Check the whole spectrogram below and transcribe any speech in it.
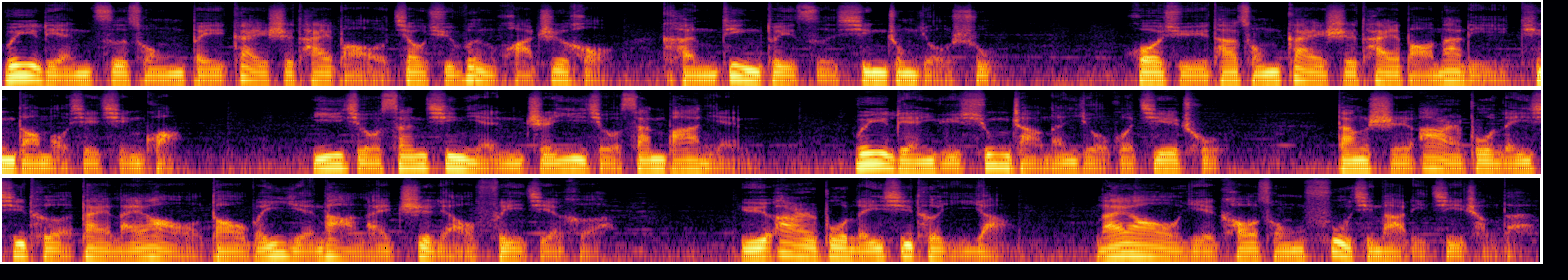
威廉自从被盖世太保叫去问话之后，肯定对此心中有数。或许他从盖世太保那里听到某些情况。一九三七年至一九三八年，威廉与兄长们有过接触。当时阿尔布雷希特带莱奥到维也纳来治疗肺结核。与阿尔布雷希特一样，莱奥也靠从父亲那里继承的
